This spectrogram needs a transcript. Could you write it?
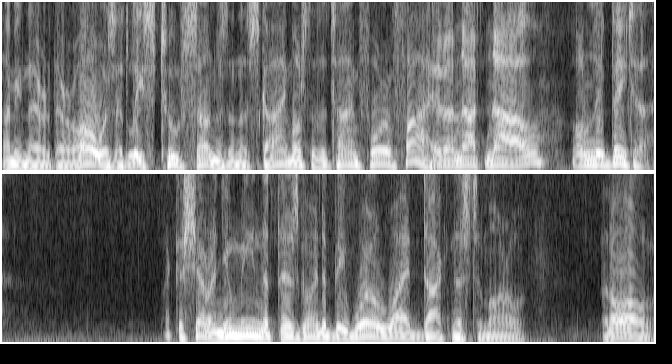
I mean, there, there are always at least two suns in the sky, most of the time four or five. There are not now, only beta. Dr. Sheerin, you mean that there's going to be worldwide darkness tomorrow? That all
